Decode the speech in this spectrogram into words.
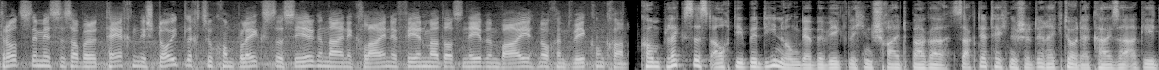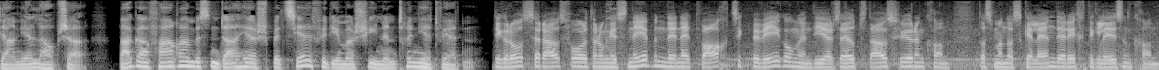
Trotzdem ist es aber technisch deutlich zu komplex, dass irgendeine kleine Firma das nebenbei noch entwickeln kann. Komplex ist auch die Bedienung der beweglichen Schreitbagger, sagt der technische Direktor der Kaiser AG Daniel Laubscher. Baggerfahrer müssen daher speziell für die Maschinen trainiert werden. Die große Herausforderung ist neben den etwa 80 Bewegungen, die er selbst ausführen kann, dass man das Gelände richtig lesen kann.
